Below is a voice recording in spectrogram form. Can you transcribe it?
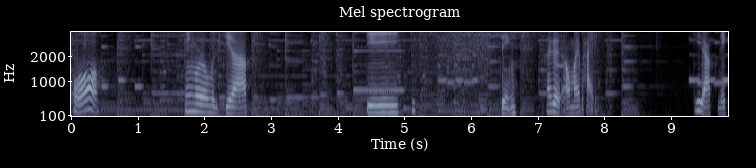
โอ้ วิ่งเร็วเหมือนจีราฟดีเจ๋งถ้าเกิดเอาไม้ไผ่จีราฟน็ก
